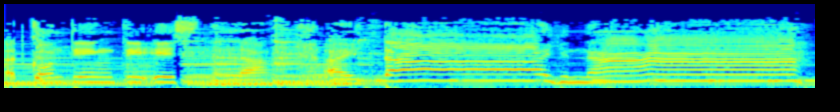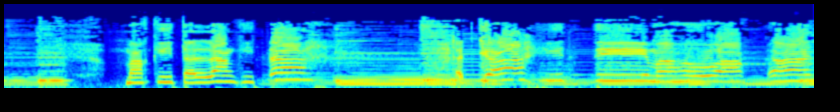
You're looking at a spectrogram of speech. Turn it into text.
At konting tiis na lang ay tayo na. Makita lang kita. At kahit di mahawakan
